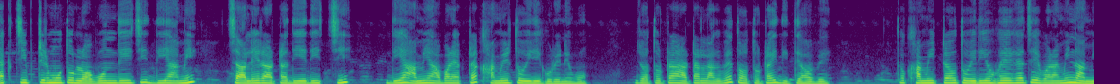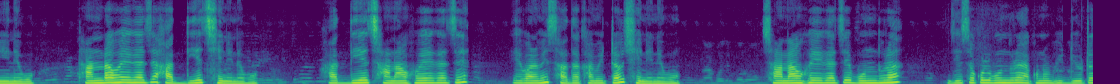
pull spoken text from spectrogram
এক চিপটের মতো লবণ দিয়েছি। দিয়ে আমি চালের আটা দিয়ে দিচ্ছি। দিয়ে আমি আবার একটা খামির তৈরি করে নেব। যতটা আটা লাগবে ততটাই দিতে হবে। তো খামিরটাও তৈরি হয়ে গেছে এবার আমি নামিয়ে নেব। ঠান্ডা হয়ে গেছে হাত দিয়ে ছেনে নেব। হাত দিয়ে ছানা হয়ে গেছে এবার আমি সাদা খামিরটাও ছেনে নেব। ছানা হয়ে গেছে বন্ধুরা যে সকল বন্ধুরা এখনও ভিডিওটা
